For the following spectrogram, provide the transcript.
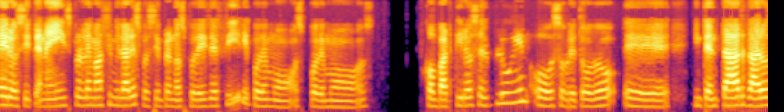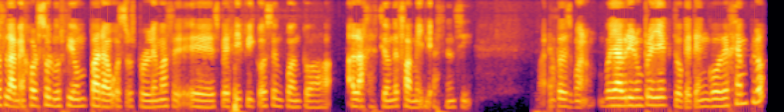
pero si tenéis problemas similares, pues siempre nos podéis decir y podemos, podemos compartiros el plugin o, sobre todo, eh, intentar daros la mejor solución para vuestros problemas específicos en cuanto a la gestión de familias en sí. Entonces, bueno, voy a abrir un proyecto que tengo de ejemplo.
